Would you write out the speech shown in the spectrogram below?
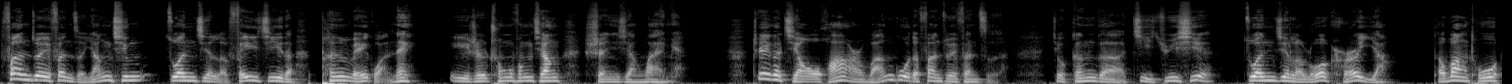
犯罪分子杨青钻进了飞机的喷尾管内，一支冲锋枪伸向外面。这个狡猾而顽固的犯罪分子就跟个寄居蟹钻进了螺壳一样，他妄图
